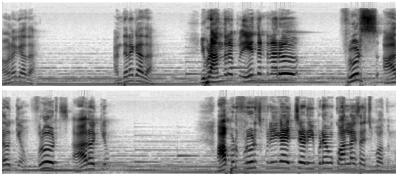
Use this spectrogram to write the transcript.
అవునా కదా? అంతేనా కదా? ఇప్పుడు అందరూ ఏం తింటున్నారు? ఫ్రూట్స్ ఆరోగ్యం ఫ్రూట్స్ ఆరోగ్యం. అప్పుడు ఫ్రూట్స్ ఫ్రీగా ఇచ్చాడు ఇప్పుడేమో కొనలేక చచ్చిపోతున్నాం.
